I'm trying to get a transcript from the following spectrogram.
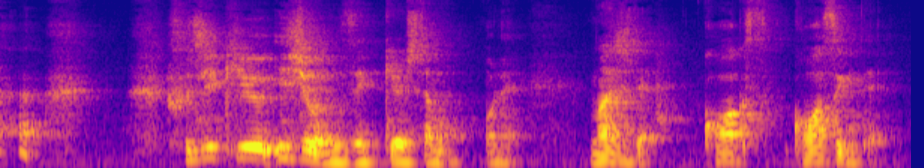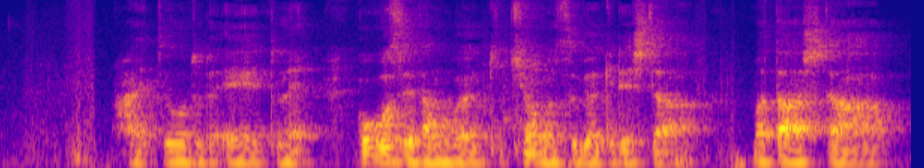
富士急以上に絶叫したもん俺。マジで。怖く怖すぎて。はいということでえー、っとね高校生卵焼き今日のつぶやきでした。また明日。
